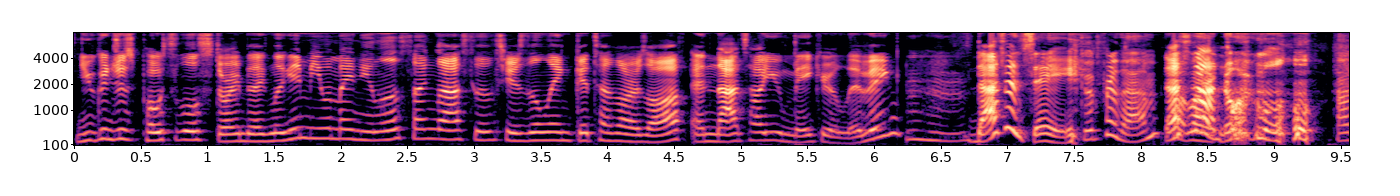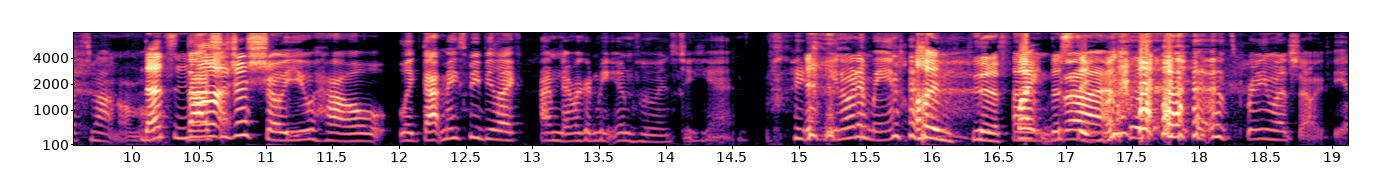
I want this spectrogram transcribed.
You can just post a little story and be like, "Look at me with my new little sunglasses. Here's the link. Get ten dollars off." And that's how you make your living. That's insane. Good for them. That's not like, normal. That's not normal. That's That should just show you how. Like that makes me be like, I'm never gonna be influenced again. you know what I mean? I'm gonna fight I'm the done. stigma. That's pretty much how I feel.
